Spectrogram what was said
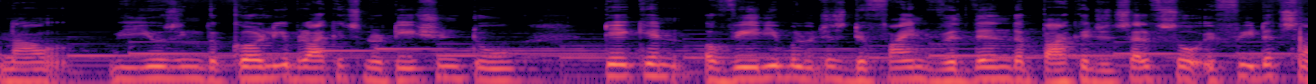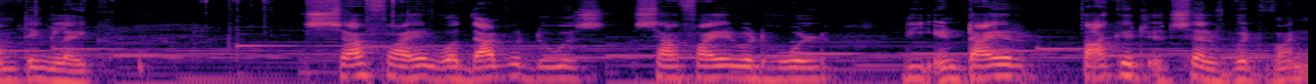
Now we're using the curly brackets notation to take in a variable which is defined within the package itself. So if we did something like Sapphire, what that would do is Sapphire would hold the entire package itself but when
